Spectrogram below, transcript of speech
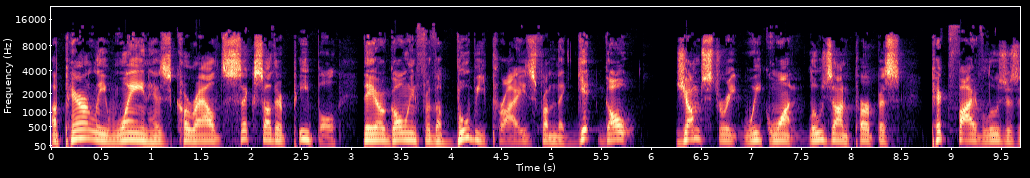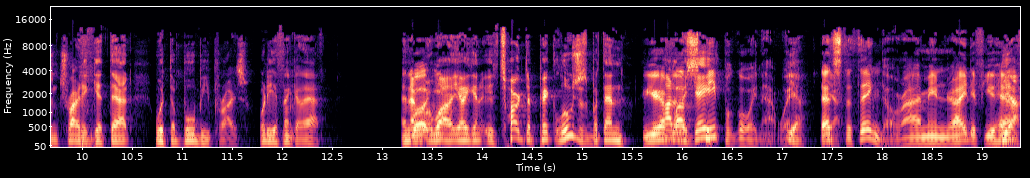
Apparently, Wayne has corralled six other people. They are going for the booby prize from the get go. Jump Street, week one. Lose on purpose. Pick five losers and try to get that with the booby prize. What do you think of that? And Well, well, well again, it's hard to pick losers, but then You have less people going that way. Yeah, that's yeah. the thing, though, right? I mean, right? If you have, Yeah.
